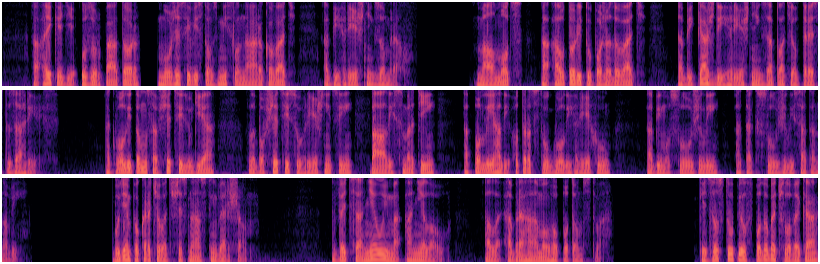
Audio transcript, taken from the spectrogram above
a aj keď je uzurpátor, môže si v istom zmysle nárokovať, aby hriešnik zomrel. Mal moc a autoritu požadovať, aby každý hriešnik zaplatil trest za hriech. A kvôli tomu sa všetci ľudia, lebo všetci sú hriešnici, báli smrti a podliehali otroctvu kvôli hriechu aby mu slúžili a tak slúžili satanovi. Budem pokračovať 16. veršom. Veď sa neujíma anielov, ale Abrahámovho potomstva. Keď zostúpil v podobe človeka,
